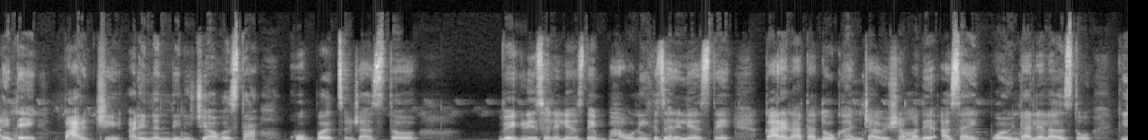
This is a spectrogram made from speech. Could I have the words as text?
इथे पार्कची आणि नंदिनीची अवस्था खूपच जास्त वेगळी झालेली असते भावनिक झालेली असते. कारण आता दोघांच्या आयुष्यामध्ये असा एक पॉईंट आलेला असतो की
